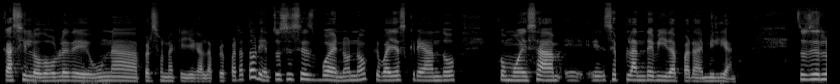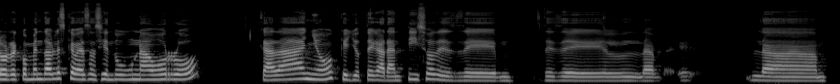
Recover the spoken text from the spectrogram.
casi lo doble de una persona que llega a la preparatoria. Entonces es bueno, ¿no? Que vayas creando como esa, e, ese plan de vida para Emiliano. Entonces lo recomendable es que vayas haciendo un ahorro cada año que yo te garantizo desde, desde la, eh, la,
